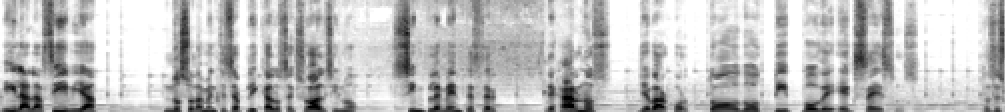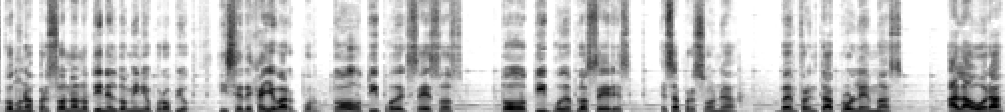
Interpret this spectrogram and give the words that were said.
Y la lascivia no solamente se aplica a lo sexual, sino simplemente ser, dejarnos llevar por todo tipo de excesos. Entonces, cuando una persona no tiene el dominio propio y se deja llevar por todo tipo de excesos, todo tipo de placeres, esa persona va a enfrentar problemas a la hora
